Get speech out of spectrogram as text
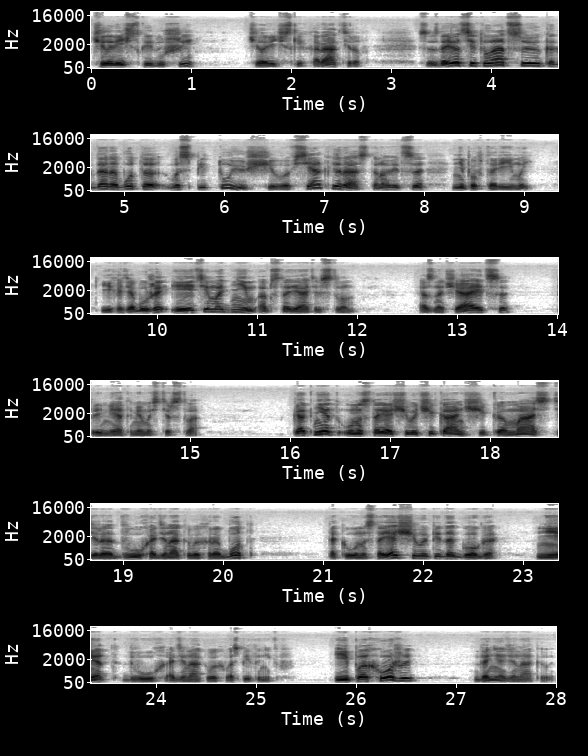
человеческой души, человеческих характеров, создает ситуацию, когда работа воспитующего всякий раз становится неповторимой, и хотя бы уже этим одним обстоятельством означается приметами мастерства. Как нет у настоящего чеканщика, мастера двух одинаковых работ, так и у настоящего педагога нет двух одинаковых воспитанников. И похожи, да не одинаковы.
